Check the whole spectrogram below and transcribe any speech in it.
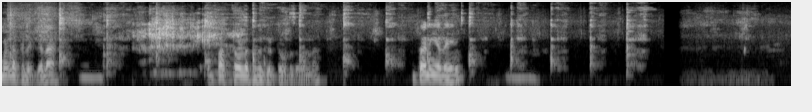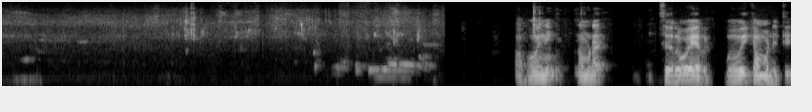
വെള്ളത്തിലേക്ക് അല്ലേ? പച്ചവെള്ളത്തിലേക്ക് ഇട്ട് കൊടുക്കുന്നുണ്ട്. തണിയണേ അപ്പോൾ ഇനി നമ്മുടെ ചെറുപയർ വേവിക്കാൻ വേണ്ടിയിട്ട്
